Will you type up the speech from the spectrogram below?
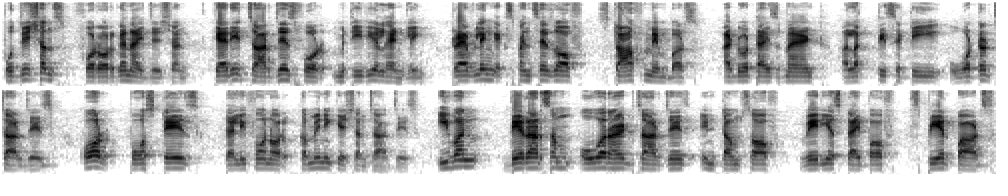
positions for organization carry charges for material handling traveling expenses of staff members advertisement electricity water charges or postage telephone or communication charges. Even there are some overhead charges in terms of various type of spare parts.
